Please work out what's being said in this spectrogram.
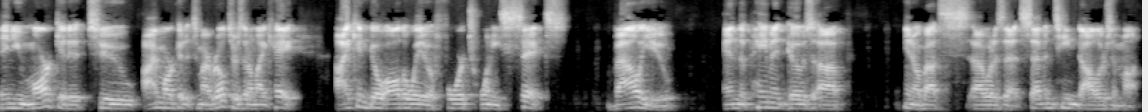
then you market it to, I market it to my realtors that I'm like, hey, I can go all the way to a 426 value and the payment goes up, you know, about uh, what is that, $17 a month.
